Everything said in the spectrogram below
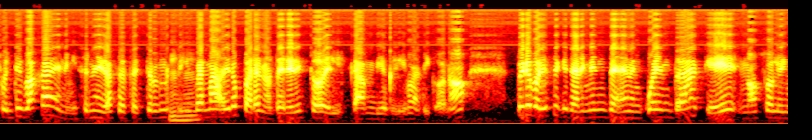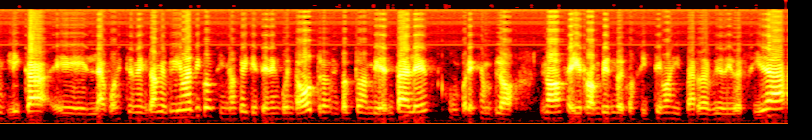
fuentes bajas en emisiones de gases de efecto invernadero para no tener esto del cambio climático, ¿no? Pero parece que también tener en cuenta que no solo implica eh, la cuestión del cambio climático, sino que hay que tener en cuenta otros impactos ambientales, como por ejemplo no seguir rompiendo ecosistemas y perder biodiversidad,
